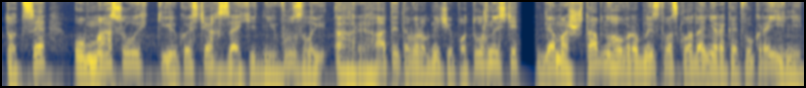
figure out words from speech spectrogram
То це у масових кількостях західні вузли, агрегати та виробничі потужності для масштабного виробництва складання ракет в Україні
